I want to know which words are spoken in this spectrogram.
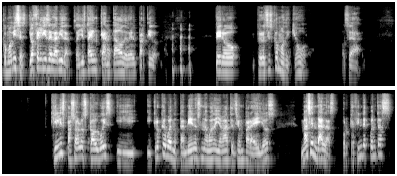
como dices, yo feliz de la vida, o sea, yo estaba encantado de ver el partido. Pero, pero sí es como de que, oh, o sea, ¿qué les pasó a los Cowboys? Y, y creo que, bueno, también es una buena llamada de atención para ellos, más en Dallas, porque a fin de cuentas,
